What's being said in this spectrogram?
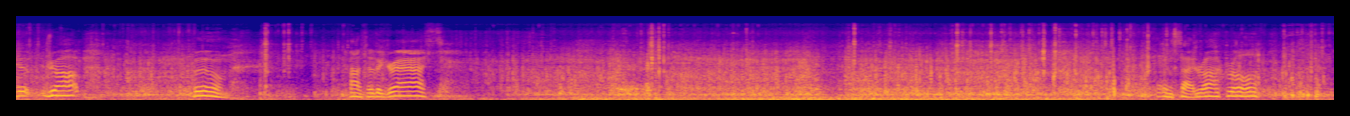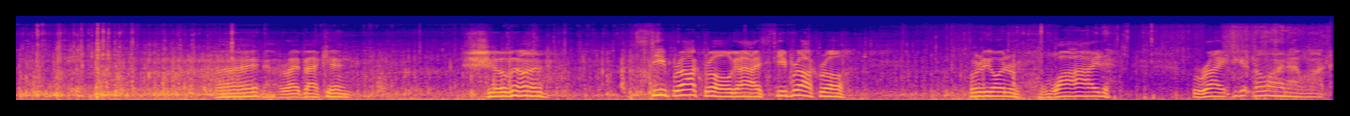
hip drop, boom, out to the grass. Inside rock roll. All right, right back in. Shogun steep rock roll, guys. Steep rock roll. We're gonna be going wide right to get in the line I want.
